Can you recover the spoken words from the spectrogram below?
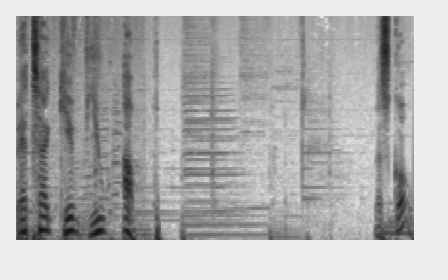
Better Give You Up. Let's go.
